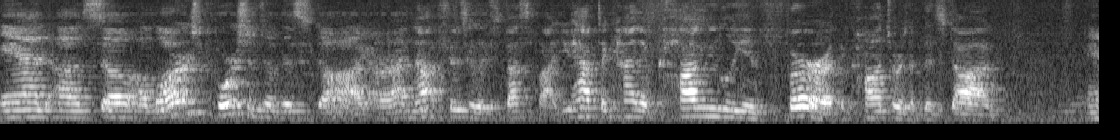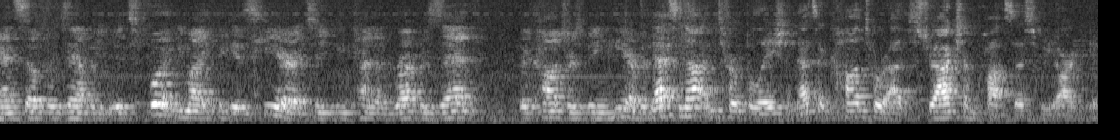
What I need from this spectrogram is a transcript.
And uh, so a large portions of this dog are not physically specified. You have to kind of cognitively infer the contours of this dog. And so, for example, its foot you might think is here, and so you can kind of represent the contours being here. But that's not interpolation. That's a contour abstraction process, we argue.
